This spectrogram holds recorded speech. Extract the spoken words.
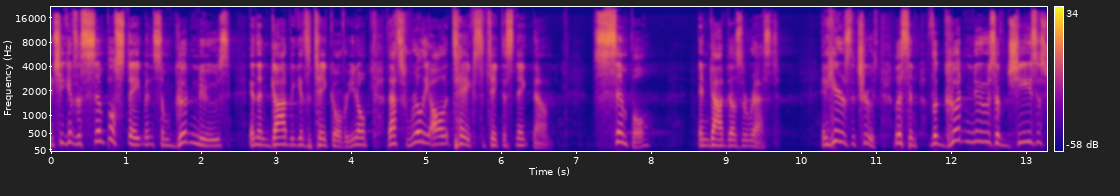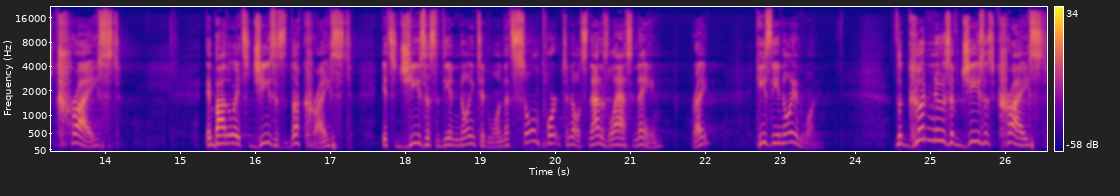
and she gives a simple statement, some good news, and then God begins to take over. You know, that's really all it takes to take the snake down. Simple, and God does the rest. And here's the truth listen, the good news of Jesus Christ, and by the way, it's Jesus the Christ, it's Jesus the anointed one. That's so important to know. It's not his last name, right? He's the anointed one. The good news of Jesus Christ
